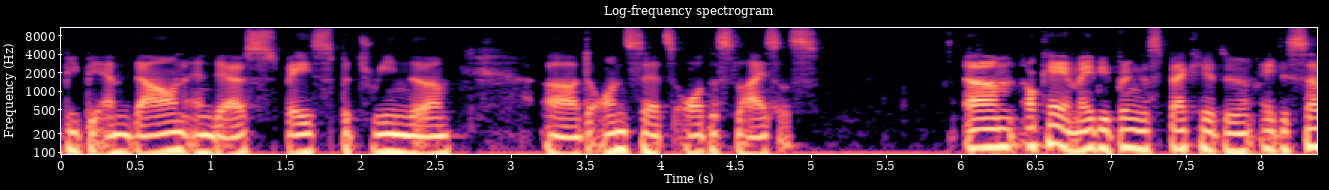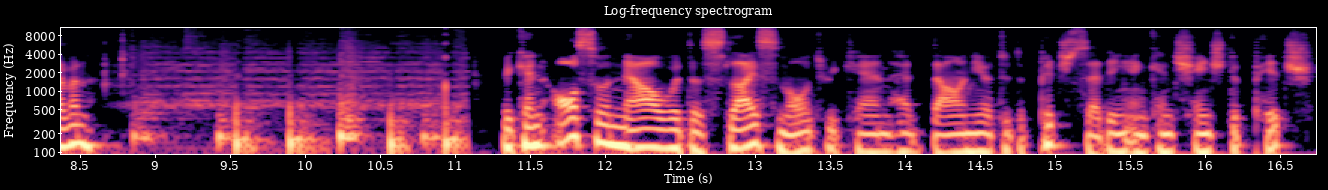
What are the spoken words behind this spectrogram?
BPM down and there's space between the, uh, the onsets or the slices. Um, okay, maybe bring this back here to 87. We can also now with the slice mode, we can head down here to the pitch setting and can change the pitch.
